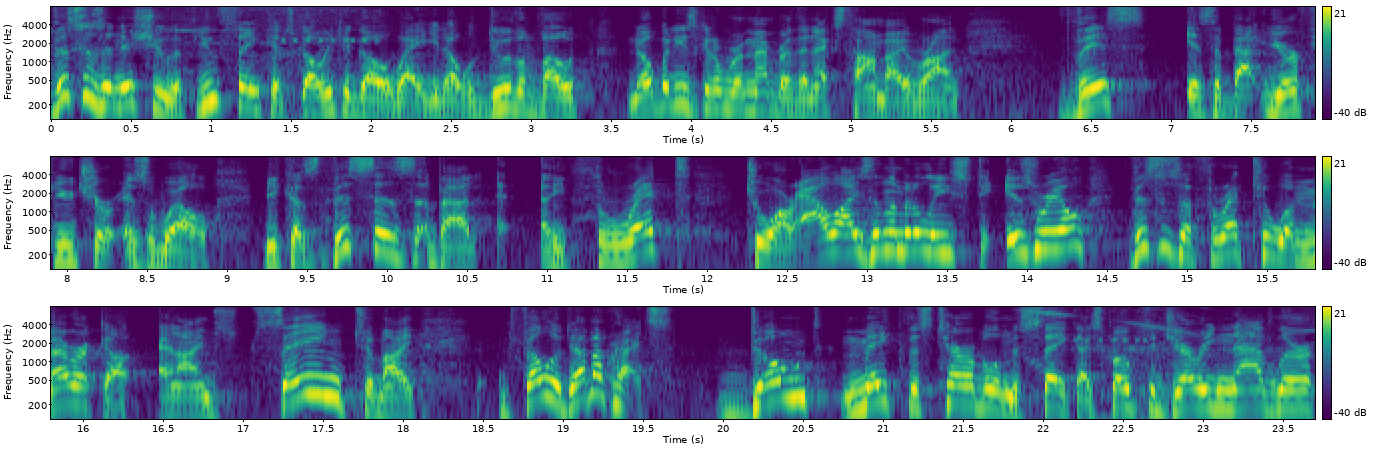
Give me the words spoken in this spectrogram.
this is an issue. If you think it's going to go away, you know, we'll do the vote. Nobody's going to remember the next time I run. This is about your future as well, because this is about a threat to our allies in the Middle East, to Israel. This is a threat to America. And I'm saying to my fellow Democrats, don't make this terrible mistake. I spoke to Jerry Nadler,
